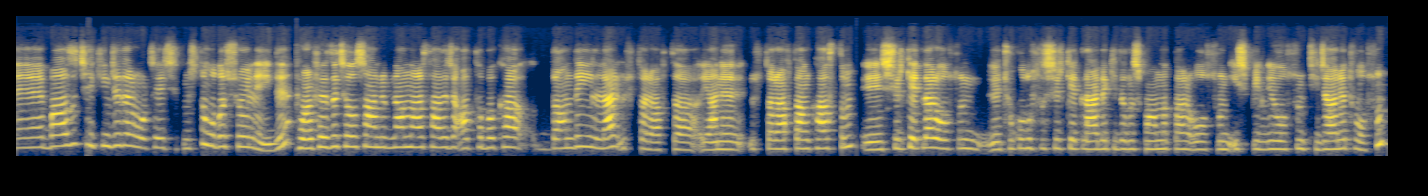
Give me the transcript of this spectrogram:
e, bazı çekinceler ortaya çıkmıştı. O da şöyleydi. Körfez'de çalışan Lübnanlar sadece alt tabakadan değiller üst tarafta. Yani üst taraftan kastım e, şirketler olsun, e, çok uluslu şirketlerdeki danışmanlıklar olsun, işbirliği olsun, ticaret olsun.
